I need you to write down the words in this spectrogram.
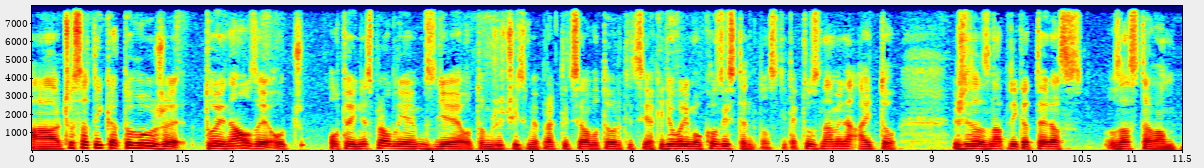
A čo sa týka toho, že to je naozaj o, o tej nespravodlivej mzde, o tom, že či sme praktici alebo teoretici, a keď hovorím o konzistentnosti, tak to znamená aj to, že sa napríklad teraz zastávam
